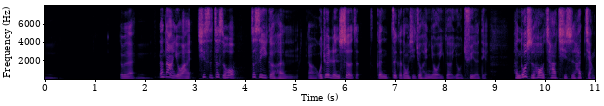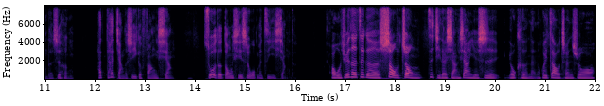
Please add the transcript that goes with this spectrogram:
嗯，对不对？嗯，那当然有啊。其实这时候这是一个很呃，我觉得人设这跟这个东西就很有一个有趣的点。很多时候他其实他讲的是很。他他讲的是一个方向，所有的东西是我们自己想的。哦，我觉得这个受众自己的想象也是有可能会造成说，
